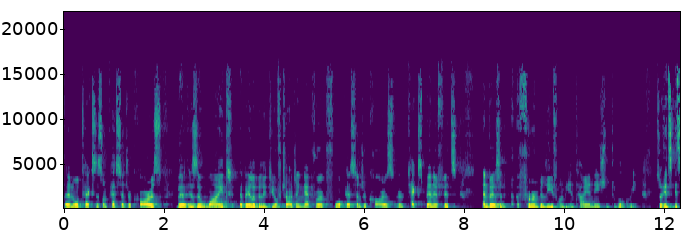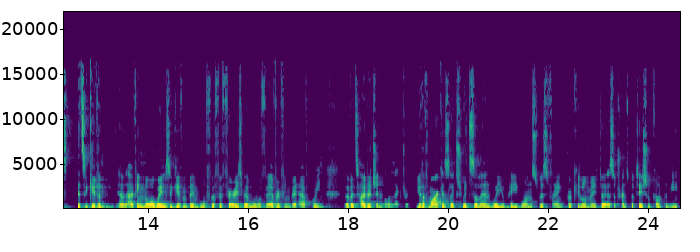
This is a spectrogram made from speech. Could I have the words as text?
there are no taxes on passenger cars. There is a wide availability of charging network for passenger cars, there are tax benefits and there's a, a, firm belief on the entire nation to go green. So it's it's it's a given. You know, I think Norway is a given. They move with the ferries, they move with everything they have green, whether it's hydrogen or electric. You have markets like Switzerland where you pay one Swiss franc per kilometer as a transportation company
